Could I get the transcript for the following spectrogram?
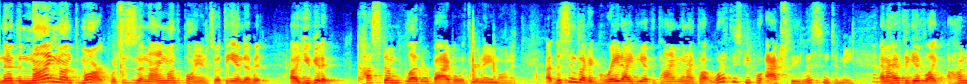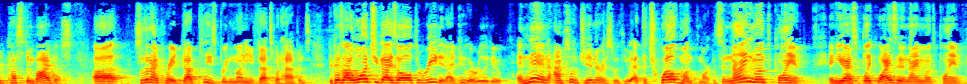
And then at the nine month mark, which this is a nine month plan, so at the end of it, uh, you get a custom leather Bible with your name on it. Uh, this seems like a great idea at the time. And then I thought, what if these people actually listen to me? And I have to give like 100 custom Bibles. Uh, so then I prayed, God, please bring money if that's what happens. Because I want you guys all to read it. I do, I really do. And then I'm so generous with you at the 12 month mark. It's a nine month plan. And you ask, Blake, why is it a nine month plan?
